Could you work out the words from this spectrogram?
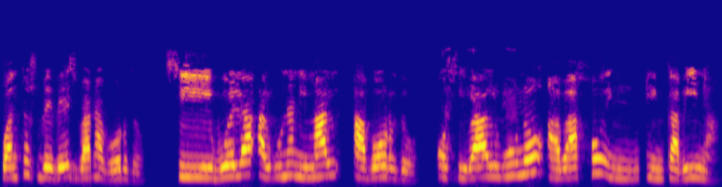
cuántos bebés van a bordo, si vuela algún animal a bordo o si va alguno abajo en, en cabina,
